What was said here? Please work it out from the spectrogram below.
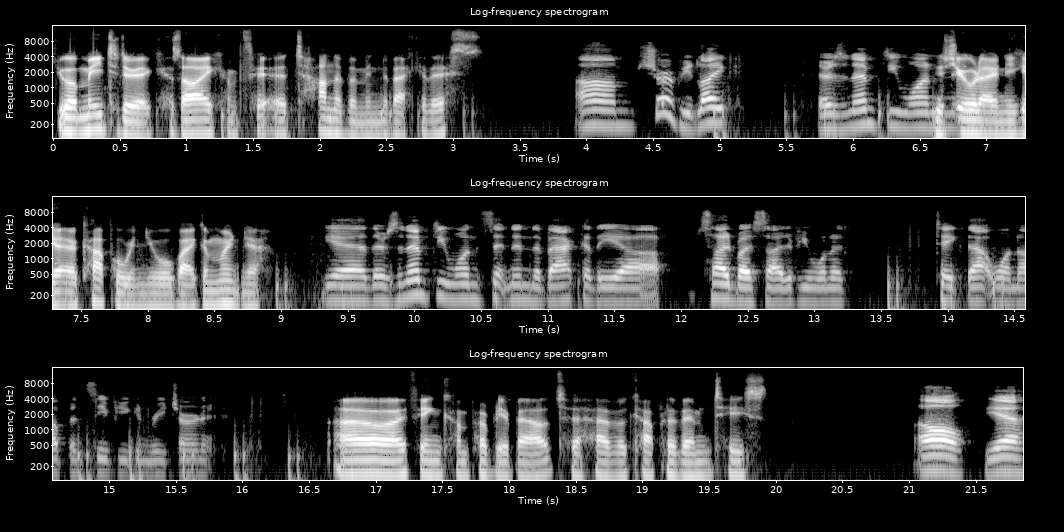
You want me to do it? Because I can fit a ton of them in the back of this. Um, sure if you'd like. There's an empty one. Because you'll only get a couple in your wagon, won't you? Yeah, there's an empty one sitting in the back of the uh, side by side. If you want to take that one up and see if you can return it. Oh, I think I'm probably about to have a couple of empties. Oh yeah,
